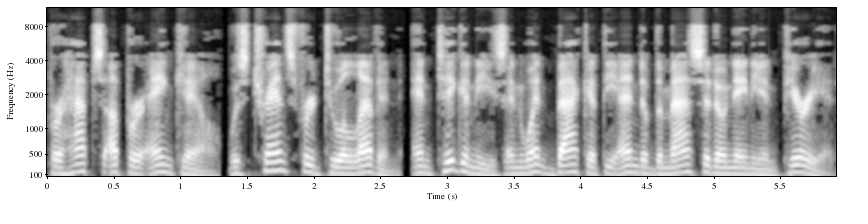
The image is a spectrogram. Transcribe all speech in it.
perhaps Upper Ankale, was transferred to 11, Antigonis and went back at the end of the Macedonian period.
